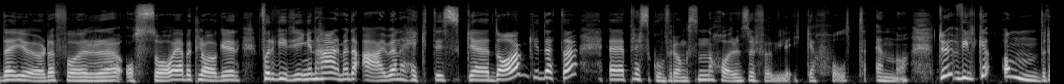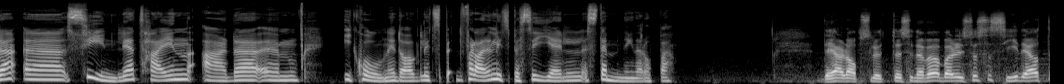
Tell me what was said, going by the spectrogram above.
det gjør det for oss òg. Jeg beklager forvirringen her, men det er jo en hektisk eh, dag, dette. Eh, pressekonferansen har hun selvfølgelig ikke holdt ennå. Du, hvilke andre eh, synlige tegn er det eh, i Kollen i dag? For det er en litt spesiell stemning der oppe? Det er det absolutt, Synnøve. Jeg har bare lyst til å si det at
